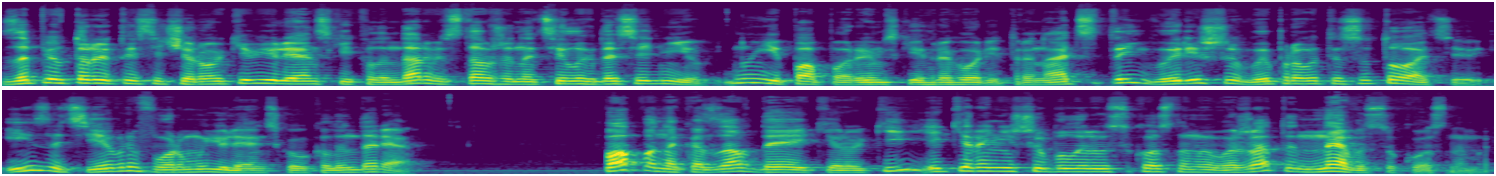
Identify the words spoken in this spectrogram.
За півтори тисячі років юліанський календар відстав вже на цілих 10 днів. Ну і папа римський Григорій XIII вирішив виправити ситуацію і затіяв реформу юліанського календаря. Папа наказав деякі роки, які раніше були високосними, вважати невисокосними,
